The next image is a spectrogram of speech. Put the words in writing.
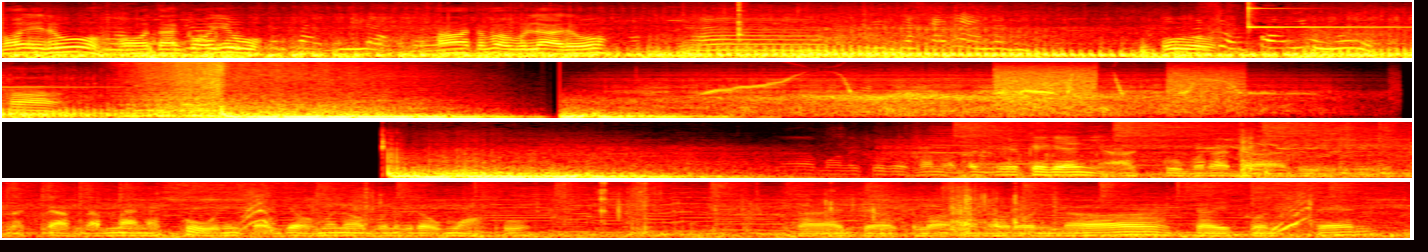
sore tu. Oh, you. Tempat bulat tu. Ha, tempat bulat tu. Ah, lagi. Oh. You tu. Ha. Assalamualaikum selamat pagi okay, geng Aku berada di belakang taman aku ni Tak jauh mana pun daripada rumah aku Saja keluar ronda-ronda Cari konten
